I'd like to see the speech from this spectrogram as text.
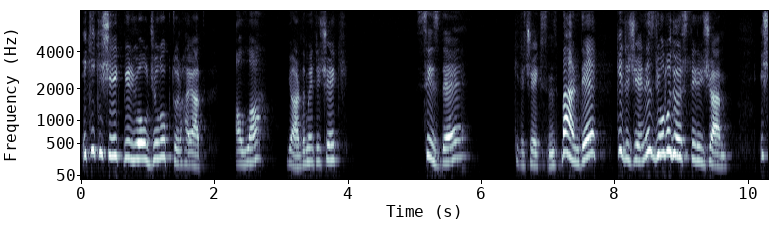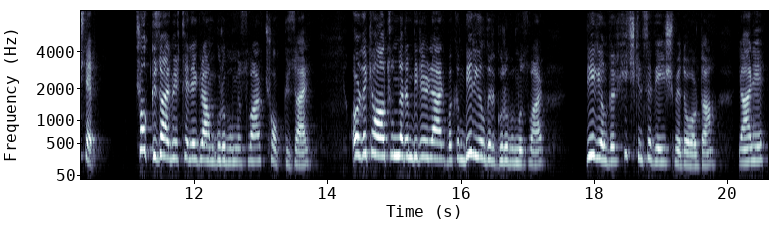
İki kişilik bir yolculuktur hayat. Allah yardım edecek. Siz de gideceksiniz. Ben de gideceğiniz yolu göstereceğim. İşte çok güzel bir Telegram grubumuz var. Çok güzel. Oradaki hatunların bilirler. Bakın bir yıldır grubumuz var. Bir yıldır hiç kimse değişmedi orada. Yani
